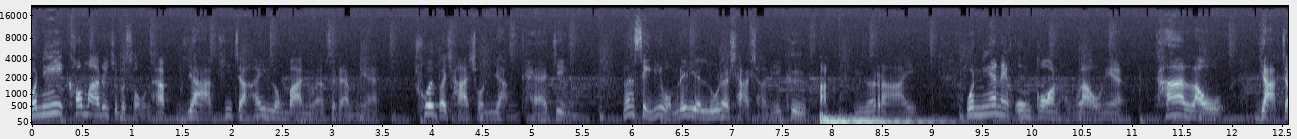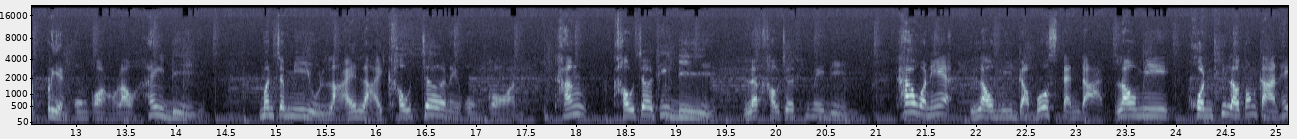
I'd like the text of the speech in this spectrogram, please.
วันนี้เขามาด้วยจุดประสงค์นะครับ อยากที่จะให้โรงพยาบาลนูแอมสเตอร์ดัมเนี่ยช่วยประชาชนอย่างแท้จริงนั้นสิ่งที่ผมได้เรียนรู้ในฉากฉากนี้คือตัดเนื้อร้าย วันนี้ในองค์กรของเราเนี่ยถ้าเราอยากจะเปลี่ยนองค์กรของเราให้ดี มันจะมีอยู่หลายหลาย culture ในองค์กร ทั้ง culture ที่ดี และ culture ที่ไม่ดี ถ้าวันนี้เรามี double standard เรามีคนที่เราต้องการให้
